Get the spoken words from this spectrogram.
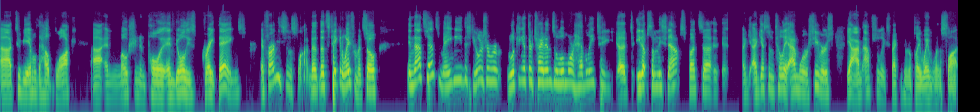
uh, to be able to help block uh, and motion and pull and do all these great things. If Freiermuth's in the slot, that, that's taken away from it. So in that sense, maybe the Steelers are looking at their tight ends a little more heavily to, uh, to eat up some of these snaps. But uh, I, I, guess until they add more receivers, yeah, I'm absolutely expecting him to play way more in the slot.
